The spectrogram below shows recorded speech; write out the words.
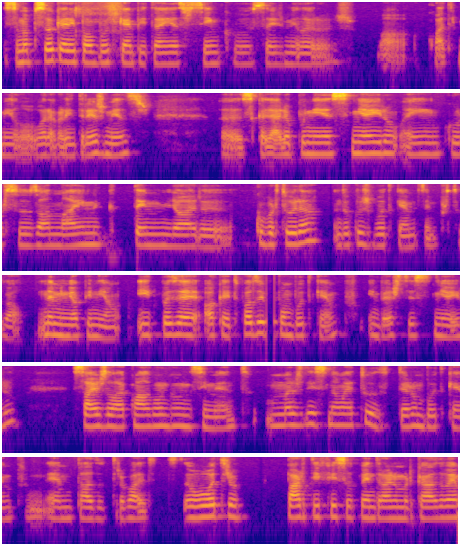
Se uma pessoa quer ir para um bootcamp e tem esses 5, 6 mil euros, ou 4 mil, ou whatever, em 3 meses, Uh, se calhar eu punha esse dinheiro em cursos online que têm melhor uh, cobertura do que os bootcamps em Portugal, na minha opinião. E depois é, ok, tu podes ir para um bootcamp, investes esse dinheiro, sais lá com algum conhecimento, mas disso não é tudo. Ter um bootcamp é metade do trabalho. A outra parte difícil para entrar no mercado é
